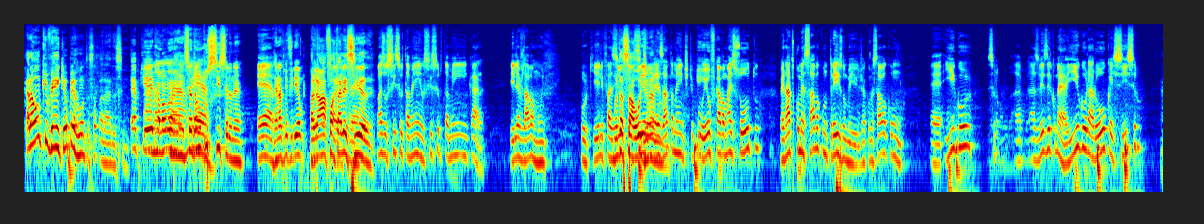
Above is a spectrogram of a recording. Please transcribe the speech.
Cada um que vem aqui, eu pergunto essa parada, assim. É porque Ah, acabava é, sentando é. pro Cícero, né? É, O Renato preferia. Pra dar uma fortalecida. Mas o Cícero também, o Cícero também, cara, ele ajudava muito. Porque ele fazia Muita o saúde, terceiro- né, mano? Exatamente. Tipo, eu ficava mais solto. O Renato começava com três no meio. Ele já começava com é, Igor. se não- a- Às vezes ele começa Igor, Arouca e Cícero. É.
